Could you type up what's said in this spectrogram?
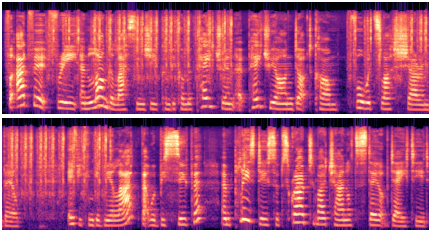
For advert free and longer lessons, you can become a patron at patreon.com forward slash Sharon Bill. If you can give me a like, that would be super, and please do subscribe to my channel to stay updated.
